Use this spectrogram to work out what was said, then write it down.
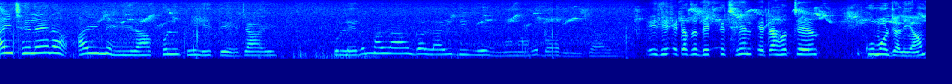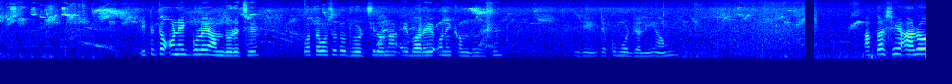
আই ছেলেরা, আই মেয়েরা ফুল তুলিতে যায়। ফুলের মালা গলাই দিয়ে মামার বাড়ি যায়। এই যে এটা যে দেখতেছেন, এটা হচ্ছে কুমোর জালি আম। এটা তো অনেকগুলোই আম ধরেছে। গত বছর তো ধরছিল না, এবারে অনেক আম ধরেছে। যে এটা কুমোর জালি আম। আকাশে আরও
